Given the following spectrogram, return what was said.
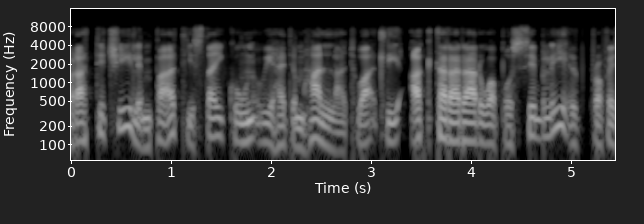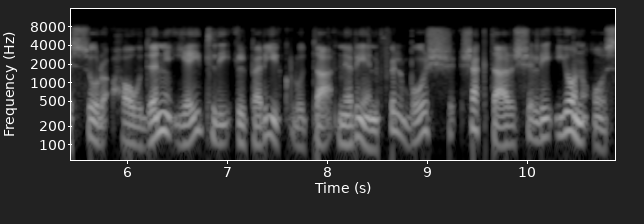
prattiċi, l-impatt jista' jkun wieħed imħallat. Waqt li aktar għargħar huwa possibbli, il-Professur Howden jgħid li l-periklu ta' nirien fil-bush x'aktarx li jonqos.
